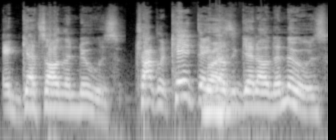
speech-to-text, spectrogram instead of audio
it gets on the news. Chocolate Cake Day Right. doesn't get on the news,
